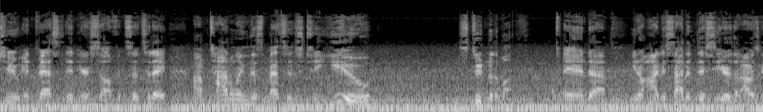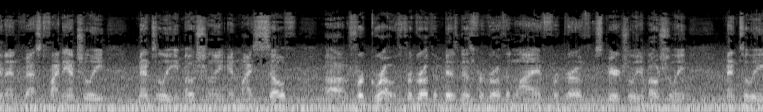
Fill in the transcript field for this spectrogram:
to invest in yourself. And so today, I'm titling this message to you, Student of the Month. And, uh, you know, I decided this year that I was going to invest financially, mentally, emotionally in myself uh, for growth, for growth in business, for growth in life, for growth spiritually, emotionally, mentally,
